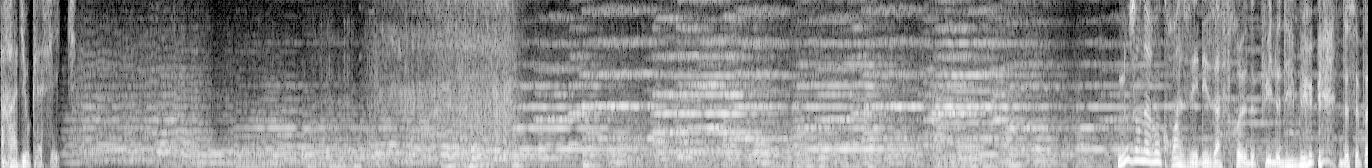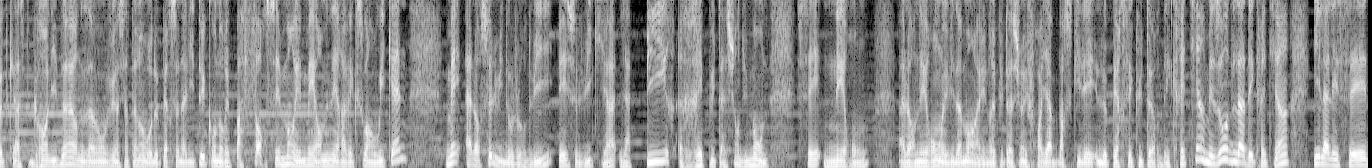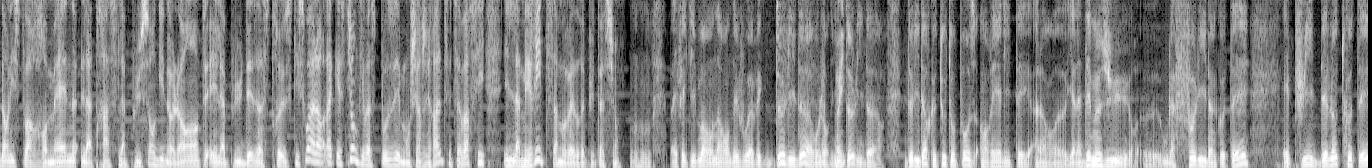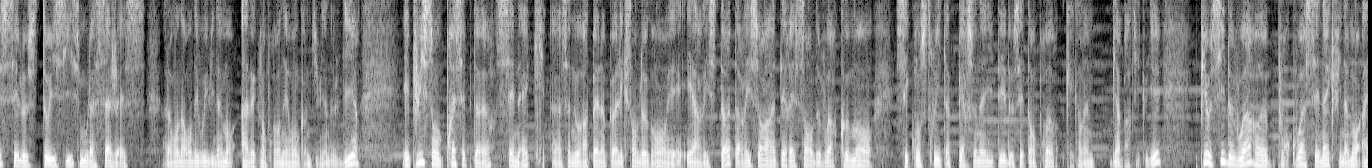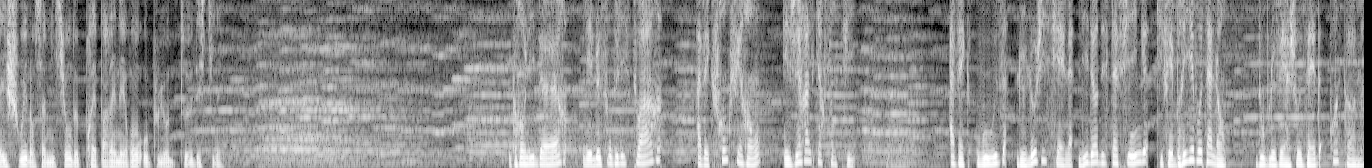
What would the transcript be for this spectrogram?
Radio Classique. Nous en avons croisé des affreux depuis le début de ce podcast Grand Leader. Nous avons vu un certain nombre de personnalités qu'on n'aurait pas forcément aimé emmener avec soi en week-end. Mais alors celui d'aujourd'hui est celui qui a la pire réputation du monde. C'est Néron. Alors Néron, évidemment, a une réputation effroyable parce qu'il est le persécuteur des chrétiens, mais au-delà des chrétiens, il a laissé dans l'histoire romaine la trace la plus sanguinolente et la plus désastreuse qui soit. Alors la question qui va se poser, mon cher Gérald, c'est de savoir si il la mérite, sa mauvaise réputation. Bah effectivement, on a rendez-vous avec deux leaders aujourd'hui, deux leaders, deux leaders que tout oppose en réalité. Alors euh, il y a la démesure euh, ou la folie d'un côté, et puis, de l'autre côté, c'est le stoïcisme ou la sagesse. Alors, on a rendez-vous évidemment avec l'empereur Néron, comme tu viens de le dire. Et puis son précepteur, Sénèque, hein, ça nous rappelle un peu Alexandre le Grand et, et, Aristote. Alors il sera intéressant de voir comment s'est construite la personnalité de cet empereur qui est quand même bien particulier. Puis aussi de voir euh, pourquoi Sénèque finalement a échoué dans sa mission de préparer Néron aux plus hautes destinées. Grand leader, les leçons de l'histoire avec Franck Ferrand et Gérald Carsanti. Avec Wooz, le logiciel leader du staffing qui fait briller vos talents. whoz.com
